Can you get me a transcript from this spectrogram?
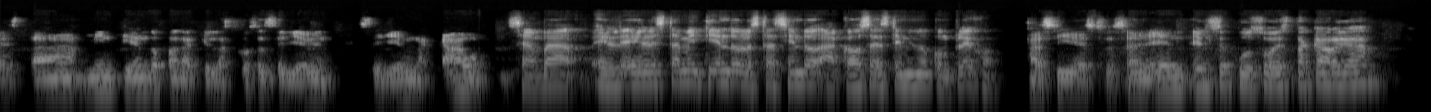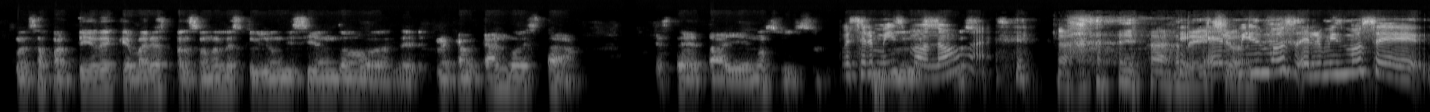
está mintiendo para que las cosas se lleven, se lleven a cabo. O sea, va, él, él, está mintiendo, lo está haciendo a causa de este mismo complejo. Así es, o sea, él, él se puso esta carga, pues a partir de que varias personas le estuvieron diciendo, recalcando esta, este detalle, ¿no? Pues el mismo, los, ¿no? Los... ya, de hecho. El mismo, el mismo se,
